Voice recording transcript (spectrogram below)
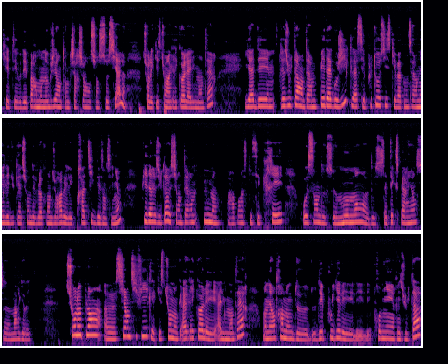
qui était au départ mon objet en tant que chercheur en sciences sociales, sur les questions agricoles alimentaires. Il y a des résultats en termes pédagogiques, là c'est plutôt aussi ce qui va concerner l'éducation, le développement durable et les pratiques des enseignants puis des résultats aussi en termes humains par rapport à ce qui s'est créé au sein de ce moment, euh, de cette expérience euh, Marguerite. Sur le plan euh, scientifique, les questions donc agricoles et alimentaires, on est en train donc de, dépouiller les, premiers résultats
